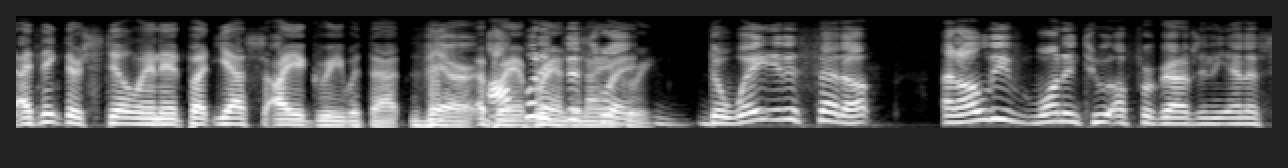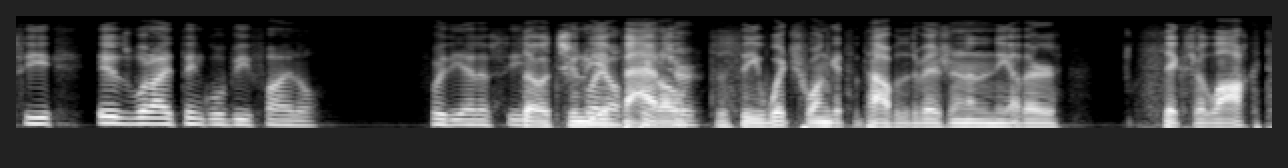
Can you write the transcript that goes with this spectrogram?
I think they're still in it, but yes, I agree with that. they're Uh, I'll put Brandon, it this I way: agree. the way it is set up, and I'll leave one and two up for grabs in the NFC is what I think will be final for the NFC. so it's going to be a battle picture. to see which one gets the top of the division, and then the other six are locked.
